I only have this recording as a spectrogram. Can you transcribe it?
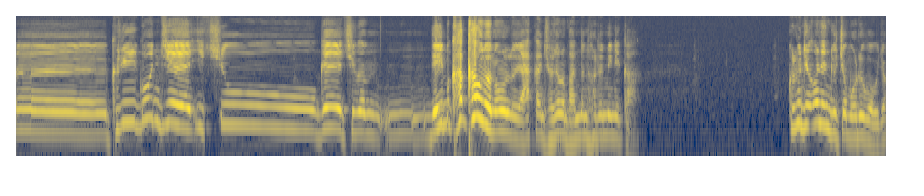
어, 그리고 이제 이쪽에 지금 음, 네이버 카카오는 오늘도 약간 조정을 받는 흐름이니까. 그리고 이제 은행도 좀 오르고 그죠.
